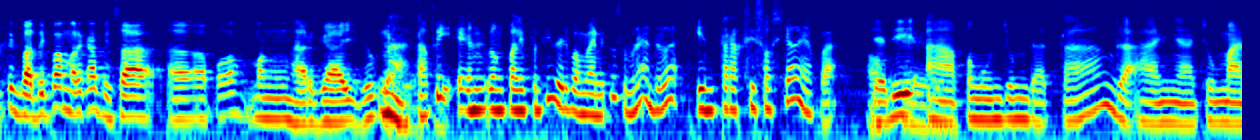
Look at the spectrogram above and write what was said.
tiba-tiba mereka bisa eh, apa menghargai juga Nah, ya. tapi yang, yang paling penting dari pameran itu sebenarnya adalah interaksi sosialnya, Pak. Jadi Oke. uh, pengunjung datang nggak hanya cuman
